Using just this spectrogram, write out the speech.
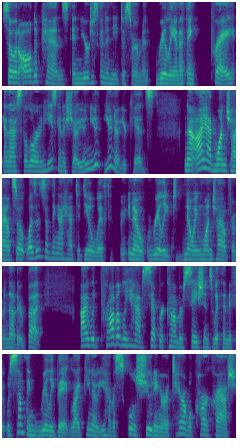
So it all depends. And you're just going to need discernment, really. And I think pray and ask the Lord, and He's going to show you. And you, you know your kids. Now, I had one child, so it wasn't something I had to deal with, you know, really knowing one child from another. But I would probably have separate conversations with them if it was something really big, like, you know, you have a school shooting or a terrible car crash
